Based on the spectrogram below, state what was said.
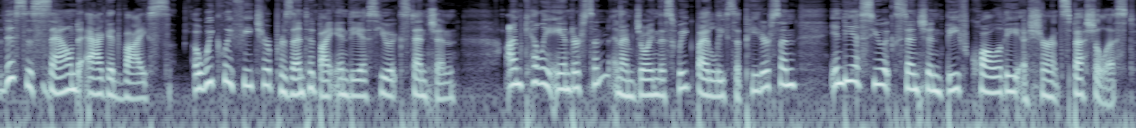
This is Sound Ag Advice, a weekly feature presented by NDSU Extension. I'm Kelli Anderson, and I'm joined this week by Lisa Pederson, NDSU Extension Beef Quality Assurance Specialist.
